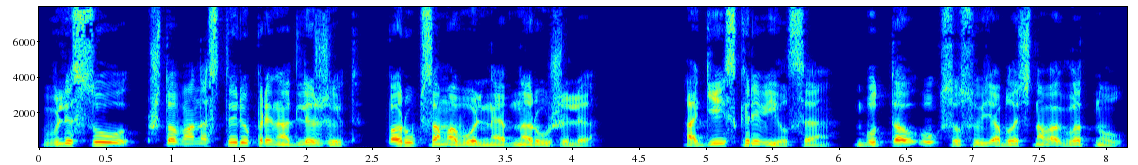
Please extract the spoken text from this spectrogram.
в лесу, что монастырю принадлежит, поруб самовольный обнаружили. Агей скривился, будто уксусу яблочного глотнул.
